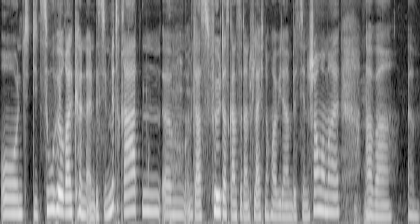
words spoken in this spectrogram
Und die Zuhörer können ein bisschen mitraten. Ähm, und das füllt das Ganze dann vielleicht nochmal wieder ein bisschen. Schauen wir mal. Mhm. Aber ähm,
